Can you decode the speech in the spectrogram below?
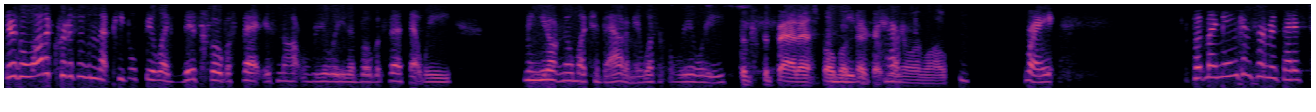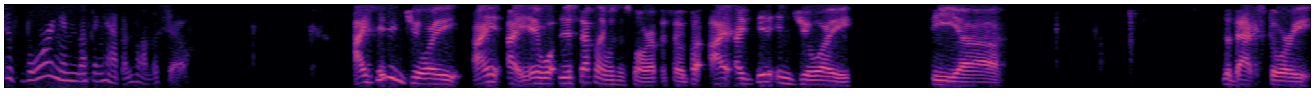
There's a lot of criticism that people feel like this Boba Fett is not really the Boba Fett that we I mean, you don't know much about him. He wasn't really the, the badass Boba Fett that we know and love. Right. But my main concern is that it's just boring and nothing happens on the show. I did enjoy. I I it, this definitely was a slower episode, but I I did enjoy the uh the backstory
